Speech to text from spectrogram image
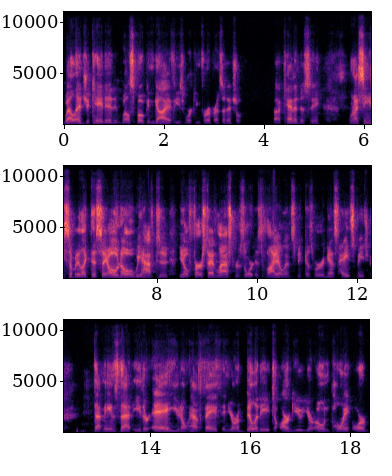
well educated, well spoken guy if he's working for a presidential uh, candidacy, when I see somebody like this say, oh no, we have to, you know, first and last resort is violence because we're against hate speech, that means that either A, you don't have faith in your ability to argue your own point, or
